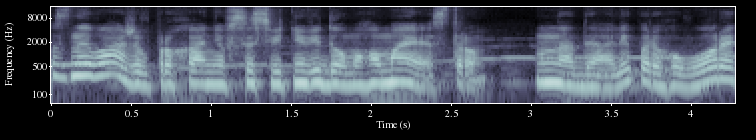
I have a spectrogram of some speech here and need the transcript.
зневажив прохання всесвітньо відомого маестро. Надалі переговори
